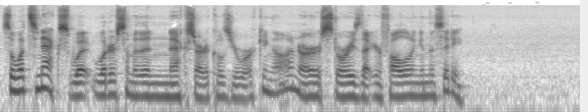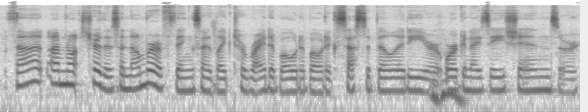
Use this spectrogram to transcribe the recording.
So what's next? What what are some of the next articles you're working on or stories that you're following in the city? That I'm not sure. There's a number of things I'd like to write about about accessibility or Mhm. organizations or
